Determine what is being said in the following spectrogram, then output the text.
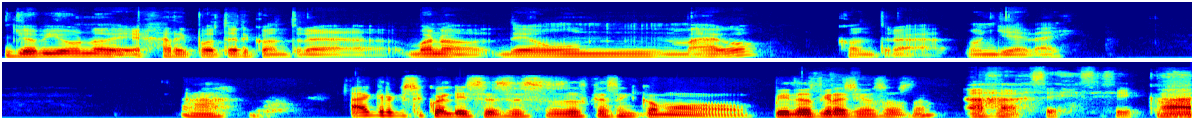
Yo vi uno de Harry Potter contra, bueno, de un mago contra un Jedi. Ah, Ah, creo que sé cuál dices, esos que hacen como videos graciosos, ¿no? Ajá, sí, sí, sí. Ah,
